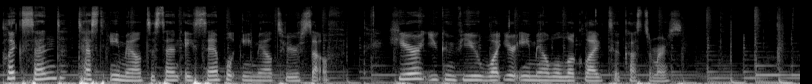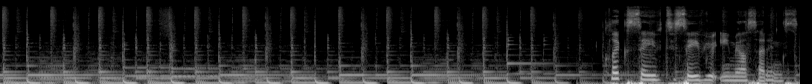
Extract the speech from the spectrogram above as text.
Click Send Test Email to send a sample email to yourself. Here you can view what your email will look like to customers. Click Save to save your email settings.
